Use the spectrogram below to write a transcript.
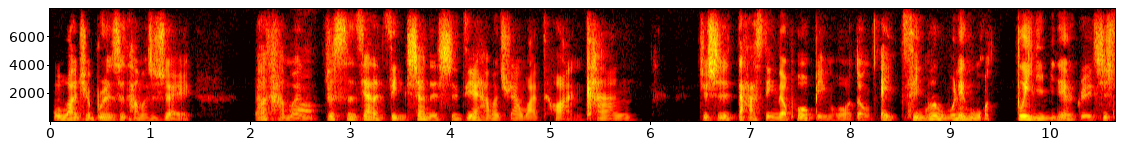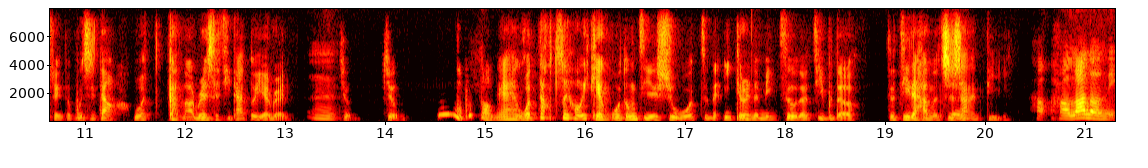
我完全不认识他们是谁，然后他们就剩下的仅剩的时间，他们居然玩团康，就是大型的破冰活动。哎，请问我连我队里面的人是谁都不知道，我干嘛认识其他队的人？嗯，就就我不懂哎，我到最后一天活动结束，我真的一个人的名字我都记不得，只记得他们智商很低。好好拉到你，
